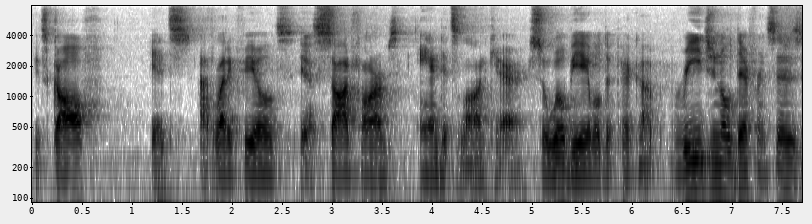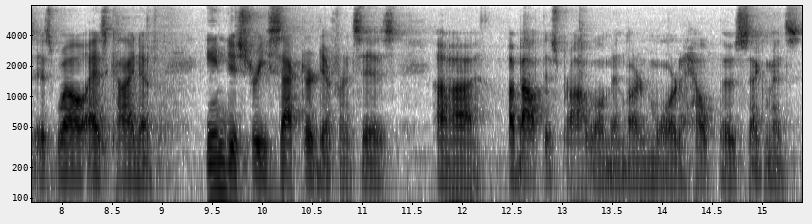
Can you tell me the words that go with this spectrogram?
It's golf it's athletic fields it's sod farms and it's lawn care. So we'll be able to pick up regional differences as well as kind of industry sector differences uh, about this problem and learn more to help those segments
